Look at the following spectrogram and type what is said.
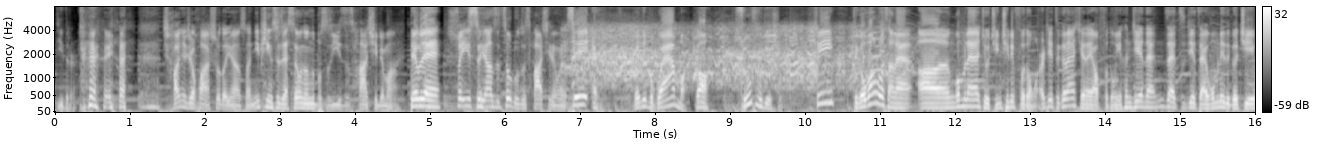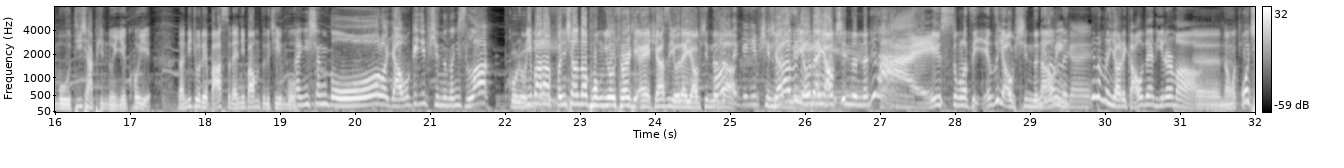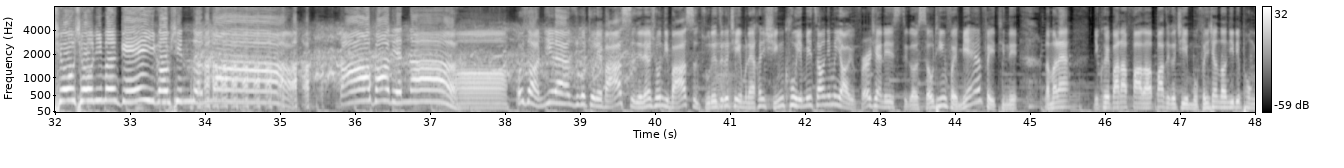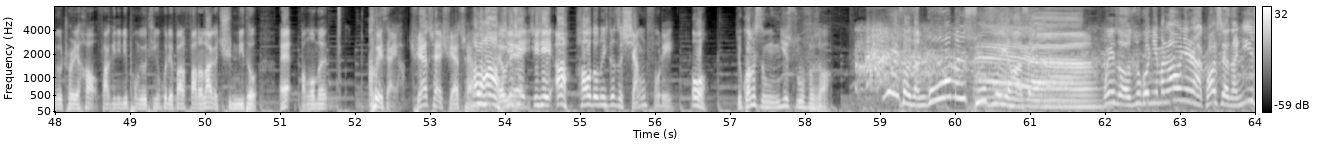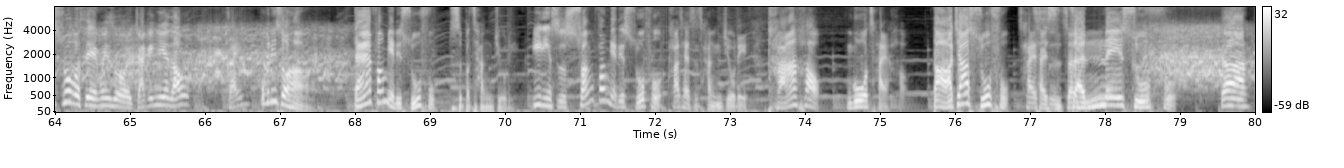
滴点儿。瞧你这话说到杨老师，你平时在生活当中不是一直插起的吗？对不对？随时杨是走路都插起的嘛。所以，哎，这你不管。嘛，嘎，舒服就行。所以这个网络上呢，呃，我们呢就尽情的互动，而且这个呢现在要互动也很简单，你再直接在我们的这个节目底下评论也可以。那你觉得巴适呢，你把我们这个节目，哎，你想多了，要我给你评论了，你是哪个哟？你把它分享到朋友圈去，哎，薛老师又在要评论了，给你评论。薛老师又在要评论了，你太怂了，这样子要评论，你能不能，你能不能要的高端低点嘛？呃，那我我求求你们给一个评论嘛，大发电呐！啊，我跟你说，你呢，如果觉得巴适，这两兄弟巴士，做的。这个节目呢很辛苦，也没找你们要一分钱的这个收听费，免费听的。那么呢，你可以把它发到，把这个节目分享到你的朋友圈也好，发给你的朋友听，或者把它发到哪个群里头，哎，帮我们 扩散一下，宣传宣传，好不好？谢谢谢谢啊！好多东西都是相互的哦，就光是你舒服是吧？你还是要让我们舒服一下噻。我跟你说，如果你们老娘啊，光是要让你舒服噻，我跟你说，嫁给你老栽。我跟你说哈，单方面的舒服是不长久的。一定是双方面的舒服，它才是长久的。他好，我才好，大家舒服才才是真的舒服，对吧？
